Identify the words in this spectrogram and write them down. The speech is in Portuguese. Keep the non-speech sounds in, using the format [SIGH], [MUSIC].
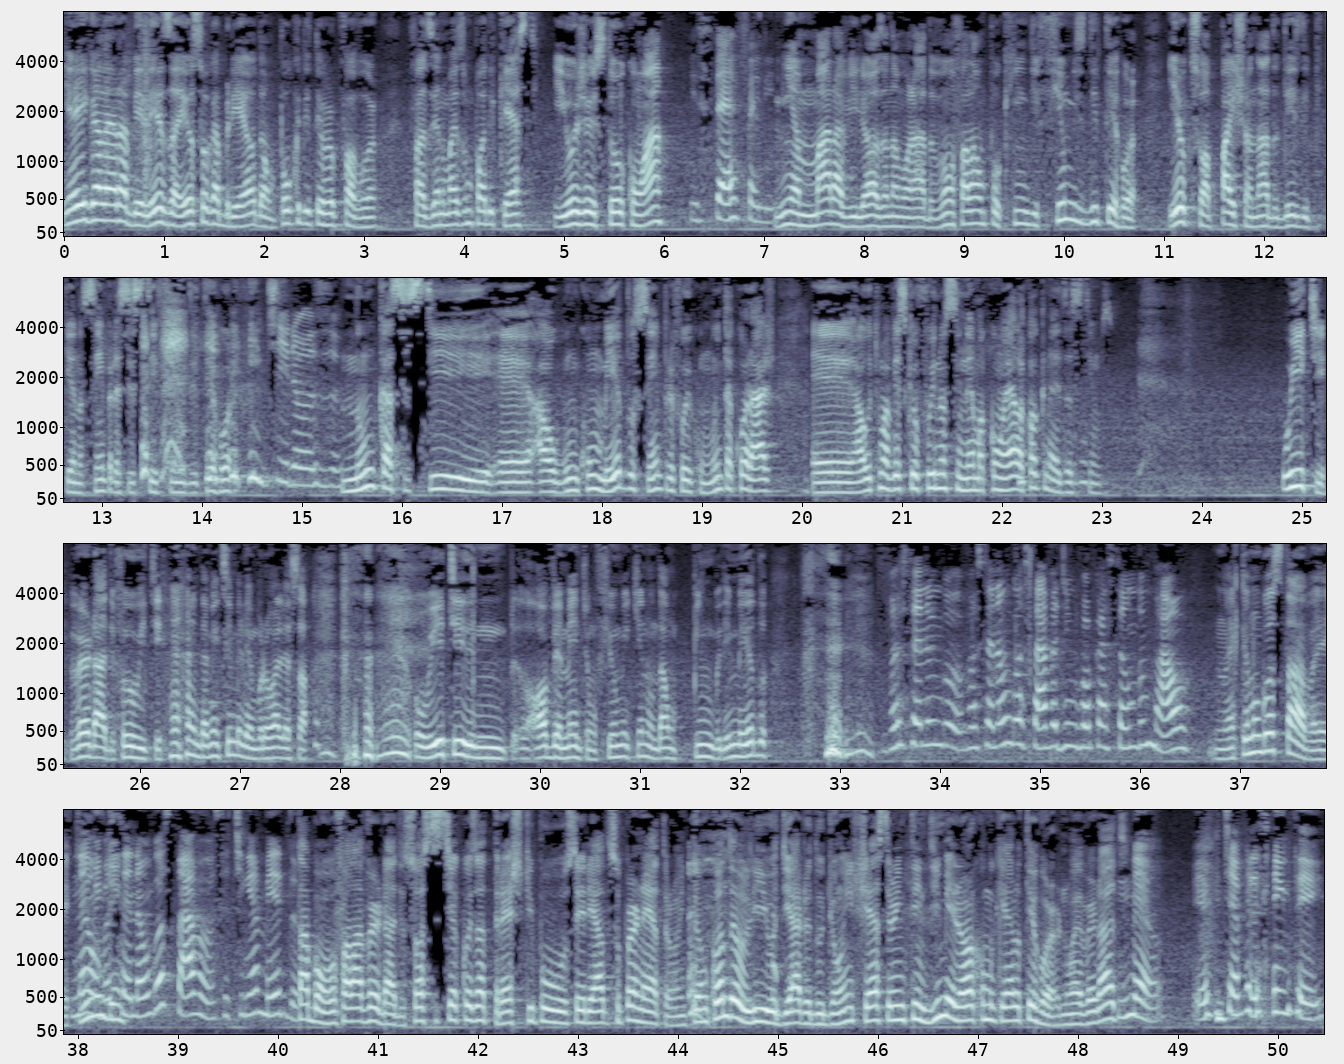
E aí galera, beleza? Eu sou o Gabriel, dá um pouco de terror por favor, fazendo mais um podcast. E hoje eu estou com a Stephanie. minha maravilhosa namorada. Vamos falar um pouquinho de filmes de terror. Eu que sou apaixonado desde pequeno, sempre assisti [LAUGHS] filmes de terror. Mentiroso. Nunca assisti é, algum com medo, sempre foi com muita coragem. É, a última vez que eu fui no cinema com ela, qual que nós assistimos? O It, verdade, foi o It. [LAUGHS] Ainda bem que você me lembrou, olha só. [LAUGHS] o It, obviamente, um filme que não dá um pingo de medo. [LAUGHS] Você não, você não gostava de Invocação do Mal. Não é que eu não gostava, é que não, ninguém. você não gostava, você tinha medo. Tá bom, vou falar a verdade. Eu só assistia coisa trash, tipo o seriado Supernatural. Então, quando eu li o diário do John Winchester, eu entendi melhor como que era o terror, não é verdade? Não, eu que te apresentei.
